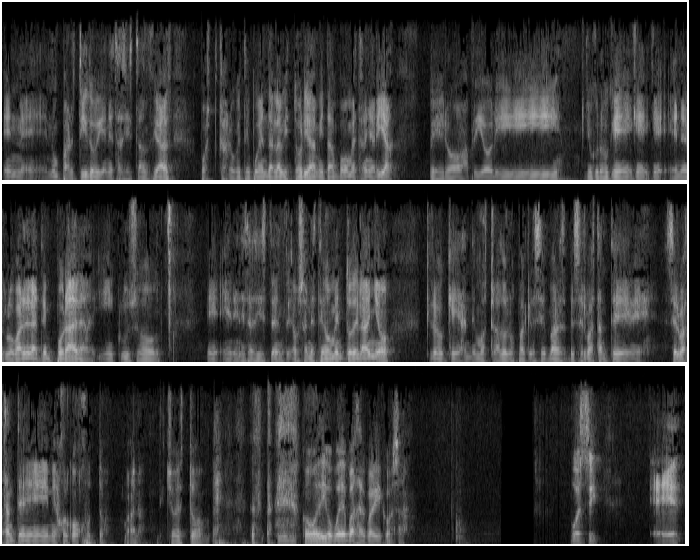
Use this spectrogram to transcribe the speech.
en, un partido y en estas instancias, pues claro que te pueden dar la victoria. A mí tampoco me extrañaría. Pero a priori yo creo que, en el global de la temporada, incluso en, en esta asistencia- o sea, en este momento del año, creo que han demostrado los Packers ser, ser bastante ser bastante mejor conjunto. Bueno, dicho esto, como digo, puede pasar cualquier cosa. Pues sí. Eh,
